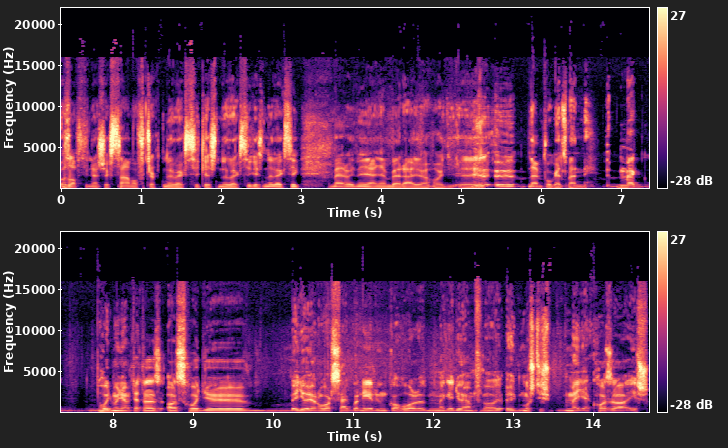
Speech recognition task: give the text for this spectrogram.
az abszinensek száma csak növekszik, és növekszik, és növekszik, mert hogy néhány ember rájön, hogy Ez, nem fog ez menni. meg, hogy mondjam, tehát az, az hogy egy olyan országban élünk, ahol meg egy olyan, most is megyek haza, és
